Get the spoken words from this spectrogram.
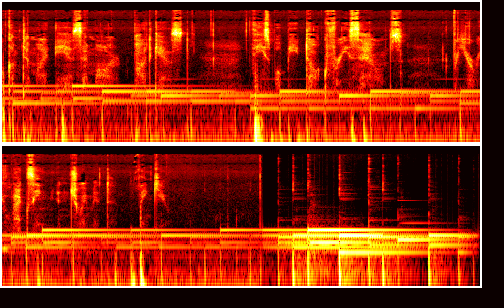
welcome to my ASMR podcast. These will be talk free sounds for your relaxing and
